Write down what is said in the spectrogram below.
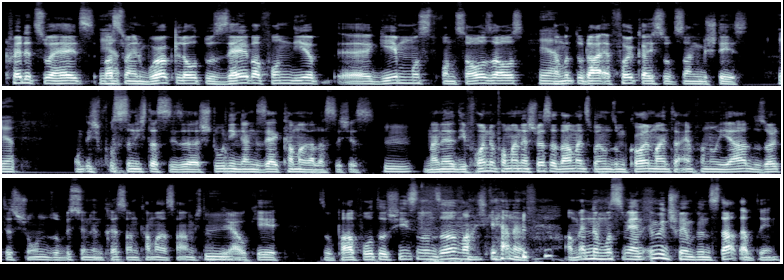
Credits du erhältst, Ja. was für ein Workload du selber von dir äh, geben musst, von zu Hause aus, damit du da erfolgreich sozusagen bestehst. Ja. Und ich wusste nicht, dass dieser Studiengang sehr kameralastig ist. Mhm. Meine, die Freundin von meiner Schwester damals bei unserem Call meinte einfach nur, ja, du solltest schon so ein bisschen Interesse an Kameras haben. Ich dachte, Mhm. ja, okay, so ein paar Fotos schießen und so, mache ich gerne. Am Ende mussten wir einen Imagefilm für ein Startup drehen.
